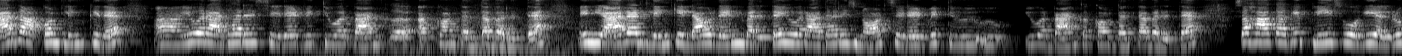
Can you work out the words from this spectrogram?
ಯಾರ್ದು ಅಕೌಂಟ್ ಲಿಂಕ್ ಇದೆ? Your Aadhaar is seeded with your bank account ಅಂತ ಬರುತ್ತೆ. ಇನ್ನು ಯಾರ್ಯಾರ್ದು ಲಿಂಕ್ ಇಲ್ಲ ಅವ್ರದ್ದು ಏನು ಬರುತ್ತೆ? Your Aadhaar is not seeded with you your bank account ಅಂತ ಬರುತ್ತೆ. ಸೊ ಹಾಗಾಗಿ ಪ್ಲೀಸ್ ಹೋಗಿ ಎಲ್ಲರೂ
